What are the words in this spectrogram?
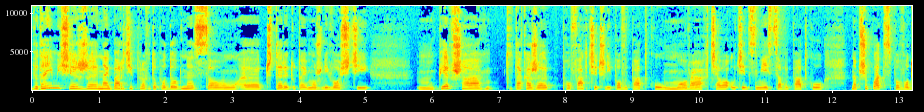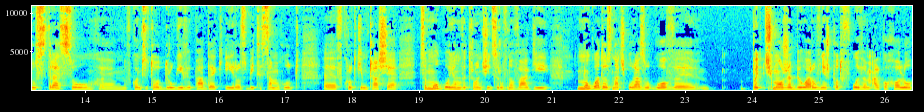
Wydaje mi się, że najbardziej prawdopodobne są e, cztery tutaj możliwości. Mm, pierwsza to taka, że po fakcie, czyli po wypadku, Mora chciała uciec z miejsca wypadku, na przykład z powodu stresu, w końcu to drugi wypadek i rozbity samochód e, w krótkim czasie, co mogło ją wytrącić z równowagi. Mogła doznać urazu głowy, być może była również pod wpływem alkoholu.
